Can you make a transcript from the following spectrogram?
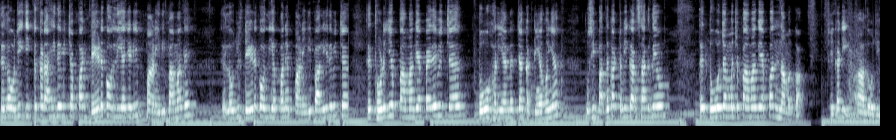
ਤੇ ਲਓ ਜੀ, ਇੱਕ ਕੜਾਹੀ ਦੇ ਵਿੱਚ ਆਪਾਂ ਡੇਢ ਕੌਲੀ ਆ ਜਿਹੜੀ ਪਾਣੀ ਦੀ ਪਾਵਾਂਗੇ। ਤੇ ਲਓ ਜੀ, ਡੇਢ ਕੌਲੀ ਆਪਾਂ ਨੇ ਪਾਣੀ ਦੀ ਪਾ ਲਈ ਇਹਦੇ ਵਿੱਚ। ਤੇ ਥੋੜੀ ਜਿਹੀ ਪਾਵਾਂਗੇ ਆਪਾਂ ਇਹਦੇ ਵਿੱਚ ਦੋ ਹਰੀਆਂ ਮਿਰਚਾਂ ਕੱਟੀਆਂ ਹੋਈਆਂ। ਤੁਸੀਂ ਵੱਧ ਘੱਟ ਵੀ ਕਰ ਸਕਦੇ ਹੋ। ਤੇ ਦੋ ਚਮਚ ਪਾਵਾਂਗੇ ਆਪਾਂ ਨਮਕ। ਠੀਕ ਆ ਜੀ? ਆ ਲਓ ਜੀ।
